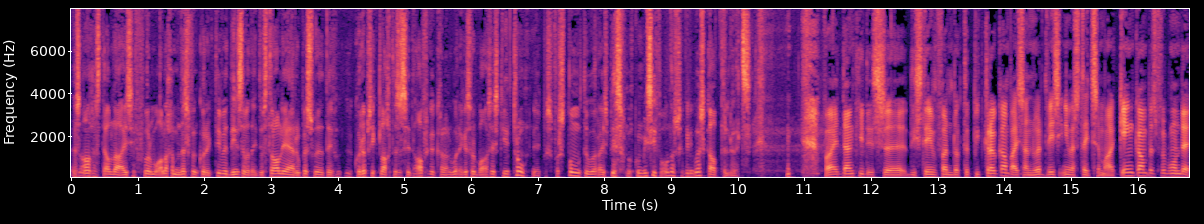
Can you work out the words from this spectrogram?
is aangestel daar hy die voormalige minister van korrektiewe dienste wat uit Australië herroep is sodat hy korrupsieklagtes in Suid-Afrika kan hoor. Ek is verbaas hy stuur tronk nie. Ek was verstom te hoor hy is besig om 'n kommissie vir ondersoek in die ooskap te loods. Baie dankie dis uh, die stem van Dr Piet Kroukamp hy's aan Noordwes Universiteit se Maai Ken kampus verbonde.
